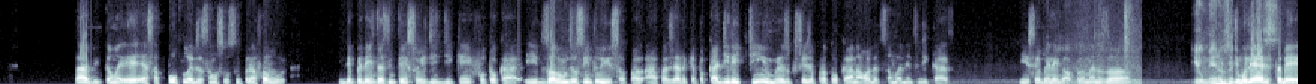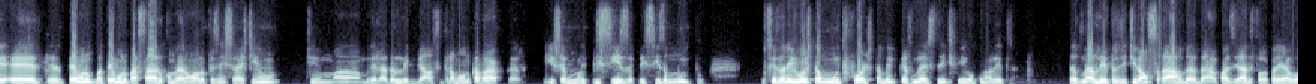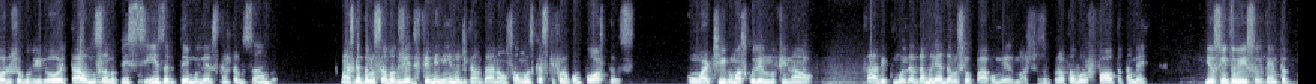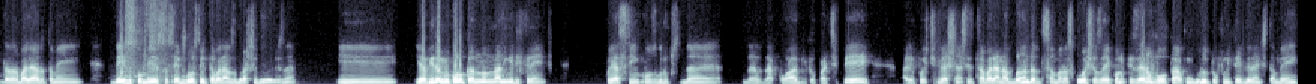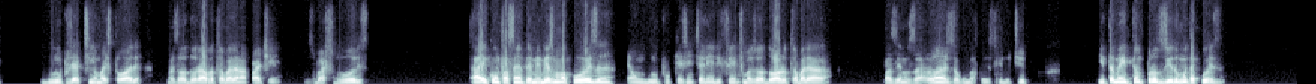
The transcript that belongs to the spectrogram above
sabe? Então, é, essa popularização eu sou super a favor, independente das intenções de, de quem for tocar. E dos alunos eu sinto isso, a rapaziada quer tocar direitinho, mesmo que seja para tocar na roda de samba dentro de casa. E isso é bem legal, pelo menos a, e o menos de mulheres também. É, até, o ano, até o ano passado, quando eram aulas presenciais, tinha, um, tinha uma mulherada legal se tramando no cavaco, cara. Isso é muito, precisa, precisa muito. O sertanejo hoje está muito forte também, porque as mulheres se identificam com a letra. Tanto nas letras de tirar um sarro da, da rapaziada e falar, peraí, agora o jogo virou e tal. No samba precisa de ter mulheres cantando samba. mas cantando samba do jeito feminino de cantar, não são músicas que foram compostas com o artigo masculino no final, sabe? Da mulher dando seu papo mesmo. Acho isso, por favor, falta também. E eu sinto isso, eu tenho trabalhado também desde o começo, eu sempre gostei de trabalhar nos bastidores, né? E, e a vida me colocando na linha de frente. Foi assim com os grupos da, da, da Coab que eu participei, aí depois tive a chance de trabalhar na banda do Samba nas Coxas, aí quando quiseram voltar com o grupo, eu fui integrante também. O grupo já tinha uma história, mas eu adorava trabalhar na parte dos bastidores. Aí com Façanha também, mesma coisa, é um grupo que a gente é linha de frente, mas eu adoro trabalhar fazendo os arranjos, algumas coisas assim do tipo. E também tenho produzido muita coisa.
